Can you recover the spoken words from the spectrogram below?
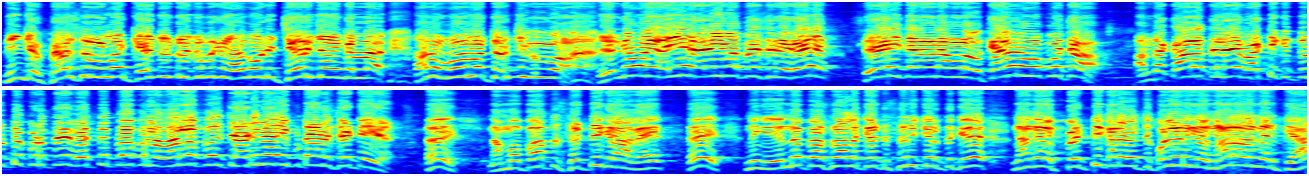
நீங்க பேசுறதெல்லாம் கேட்டுட்டு இருக்கிறதுக்கு நாங்க ஒண்ணு சேரி ஜனங்கள்ல. அதை முதல்ல தெரிஞ்சுக்குவோம் என்னவா ஐயர் அதிகமா பேசுறீரு சரி ஜனங்க அவ்வளவு கேவலமா போச்சா? அந்த காலத்துல வட்டிக்கு துட்டு கொடுத்து வெத்து பேப்பர்ல வெள்ள பதிச்சு அடிமையாகி விட்டானு செட்டி. ஏய் நம்ம பார்த்து செட்டிங்கிறாவே ஏய் நீங்க என்ன பேசினாலும் கேட்டு சிரிக்கிறதுக்கு நாங்க பெட்டி கடை வச்சு கொள்ளடிக்கிற நாடகம் நினைச்சியா?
